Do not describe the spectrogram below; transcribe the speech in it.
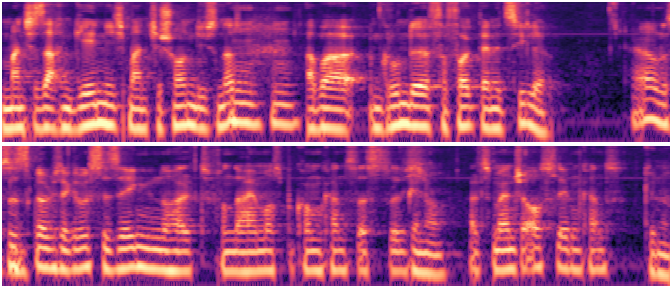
Manche Sachen gehen nicht, manche schon, dies und das. Aber im Grunde verfolgt deine Ziele. Ja, und das ist, glaube ich, der größte Segen, den du halt von daheim aus bekommen kannst, dass du dich Genau. als Mensch ausleben kannst. Genau.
